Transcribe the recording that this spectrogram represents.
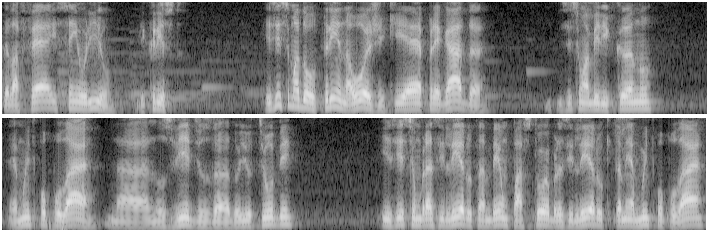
pela fé e senhorio de Cristo. Existe uma doutrina hoje que é pregada, existe um americano é muito popular na, nos vídeos do, do YouTube. Existe um brasileiro também, um pastor brasileiro que também é muito popular.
